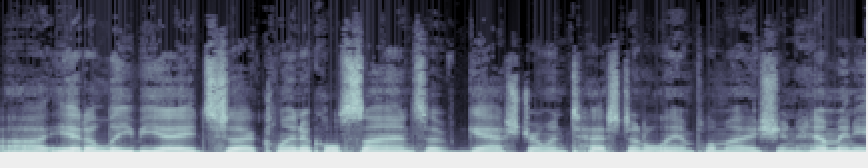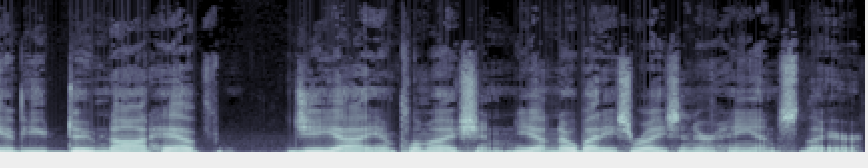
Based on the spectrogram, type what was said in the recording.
Uh, it alleviates uh, clinical signs of gastrointestinal inflammation. How many of you do not have GI inflammation? Yeah, nobody's raising their hands there.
